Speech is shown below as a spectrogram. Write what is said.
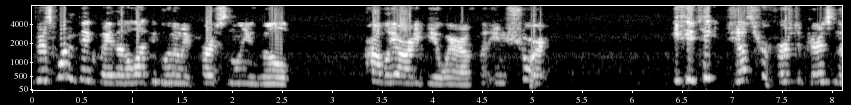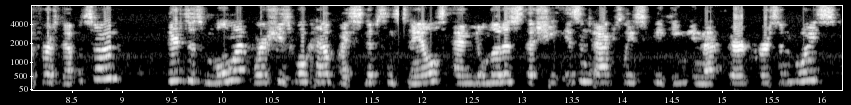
there's one big way that a lot of people who know me personally will probably already be aware of, but in short, if you take just her first appearance in the first episode, there's this moment where she's woken up by snips and snails, and you'll notice that she isn't actually speaking in that third person voice,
